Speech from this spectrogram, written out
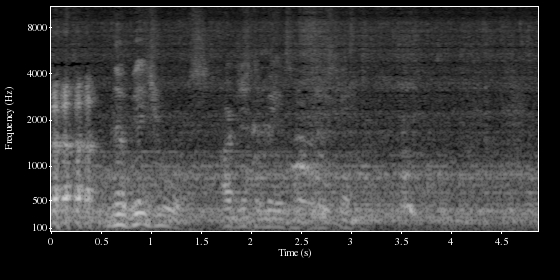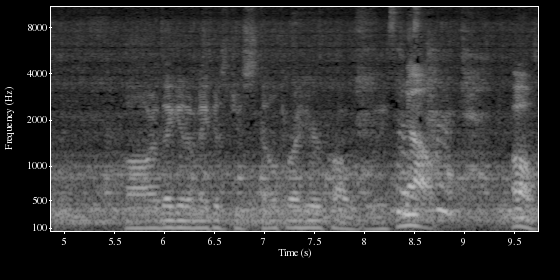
The visuals are just amazing for this game. Oh, uh, are they gonna make us do stealth right here? Probably. No. Oh,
